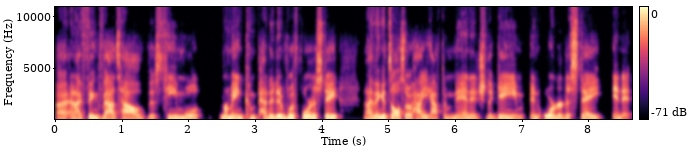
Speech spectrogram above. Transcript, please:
Uh, and I think that's how this team will remain competitive with Florida State and I think it's also how you have to manage the game in order to stay in it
